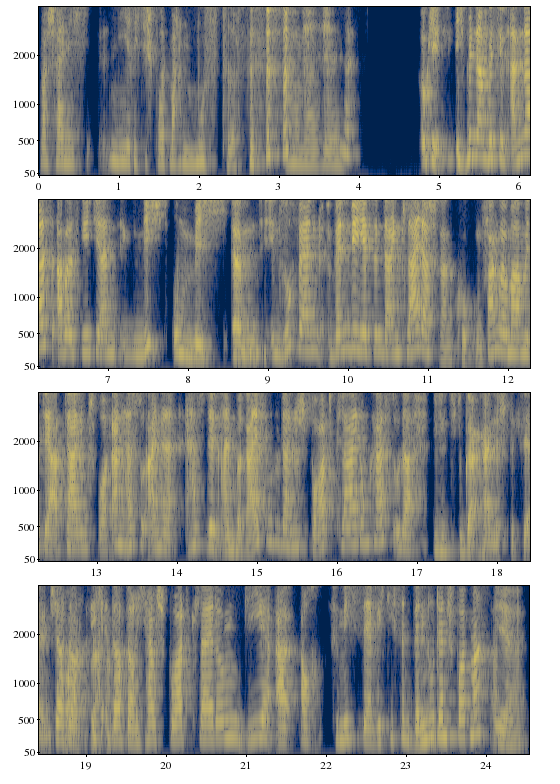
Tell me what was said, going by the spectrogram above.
wahrscheinlich nie richtig Sport machen musste. Sagen wir mal so. Okay, ich bin da ein bisschen anders, aber es geht ja nicht um mich. Ähm, insofern, wenn wir jetzt in deinen Kleiderschrank gucken, fangen wir mal mit der Abteilung Sport an. Hast du eine, hast du denn einen Bereich, wo du deine Sportkleidung hast oder besitzt du gar keine speziellen doch, Doch, ich, doch, doch, ich habe Sportkleidung, die äh, auch für mich sehr wichtig sind, wenn du denn Sport machst. Also, yeah.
